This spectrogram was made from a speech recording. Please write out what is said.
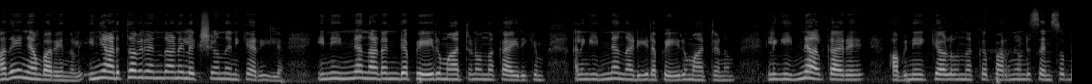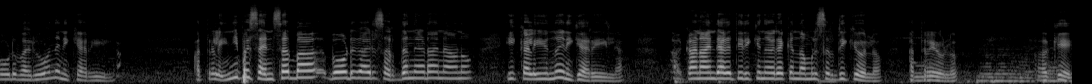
അതേ ഞാൻ പറയുന്നുള്ളൂ. ഇനി അടുത്തവരെന്താണ് ലക്ഷ്യമെന്ന് എനിക്കറിയില്ല. ഇനി ഇന്ന നടന്റെ പേര് മാറ്റണം എന്നൊക്കെ ആയിരിക്കും. അല്ലെങ്കിൽ ഇന്ന നടിയുടെ പേര് മാറ്റണം. അല്ലെങ്കിൽ ഇന്ന ആൾക്കാരെ അഭിനയിക്കാളൂ എന്നൊക്കെ പറഞ്ഞുകൊണ്ട് സെൻസർ ബോർഡ് വരുമോ എന്ന് എനിക്കറിയില്ല അത്രയല്ല ഇനിയിപ്പോൾ സെൻസർ ബോർഡുകാർ ശ്രദ്ധ നേടാനാണോ ഈ കളിയെന്നും എനിക്കറിയില്ല. കാരണം അകത്തിരിക്കുന്നവരൊക്കെ നമ്മൾ ശ്രദ്ധിക്കുമല്ലോ. അത്രയേ ഉള്ളൂ. ഓക്കെ.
